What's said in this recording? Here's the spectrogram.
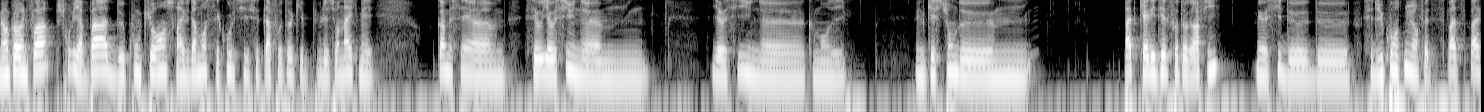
Mais encore une fois, je trouve qu'il n'y a pas de concurrence. Enfin, évidemment, c'est cool si c'est ta photo qui est publiée sur Nike, mais comme c'est, euh, il y a aussi une, euh, il y a aussi une, euh, comment on dit, une question de pas de qualité de photographie, mais aussi de, c'est du contenu en fait. C'est pas, pas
